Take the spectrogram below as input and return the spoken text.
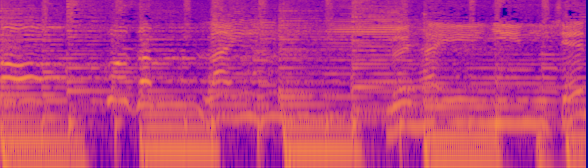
máu của dân lành. Người hay nhìn trên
